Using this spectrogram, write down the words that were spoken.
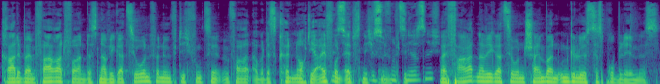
gerade beim Fahrradfahren, dass Navigation vernünftig funktioniert mit dem Fahrrad, aber das können auch die iPhone-Apps nicht Wieso vernünftig. funktioniert das nicht? Weil Fahrradnavigation scheinbar ein ungelöstes Problem ist.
